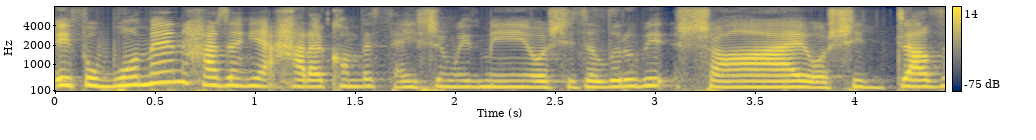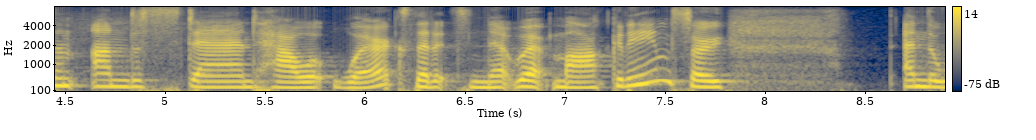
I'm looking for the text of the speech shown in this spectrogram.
if a woman hasn't yet had a conversation with me or she's a little bit shy or she doesn't understand how it works that it's network marketing so and the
